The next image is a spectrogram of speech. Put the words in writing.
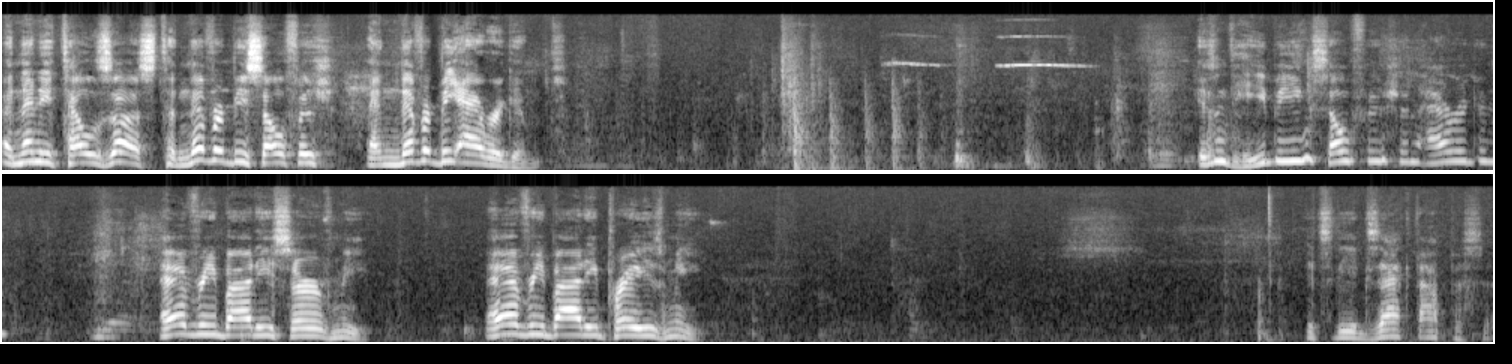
And then he tells us to never be selfish and never be arrogant. Isn't he being selfish and arrogant? Everybody serve me. Everybody praise me. It's the exact opposite.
